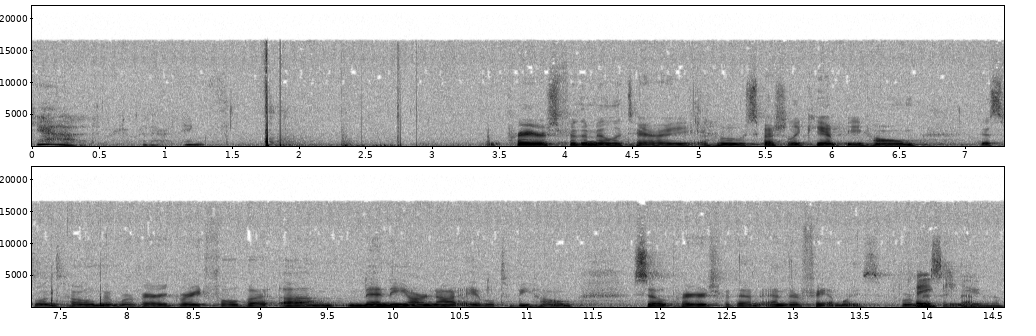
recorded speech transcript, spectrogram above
Yeah, right over there. Thanks. prayers for the military who especially can't be home. This one's home, and we're very grateful, but um, many are not able to be home. So prayers for them and their families. We're Thank missing them.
